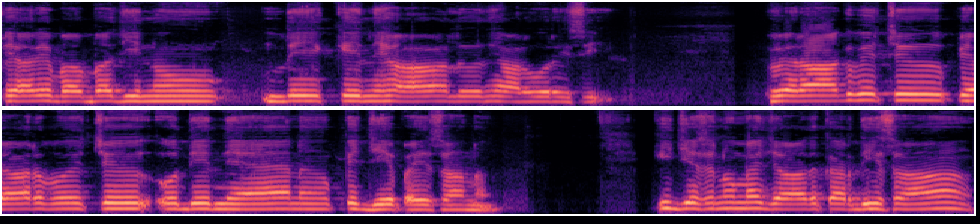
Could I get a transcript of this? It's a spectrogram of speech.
ਪਿਆਰੇ ਬਾਬਾ ਜੀ ਨੂੰ ਦੇਖ ਕੇ ਨਿਹਾਲ ਨਿਹਾਲ ਹੋ ਰਹੀ ਸੀ। ਵਿਰਾਗ ਵਿੱਚ, ਪਿਆਰ ਵਿੱਚ ਉਹਦੇ ਨੈਣ ਭਿੱਜੇ ਪਏ ਸਨ ਕਿ ਜਿਸ ਨੂੰ ਮੈਂ ਯਾਦ ਕਰਦੀ ਸਾਂ,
